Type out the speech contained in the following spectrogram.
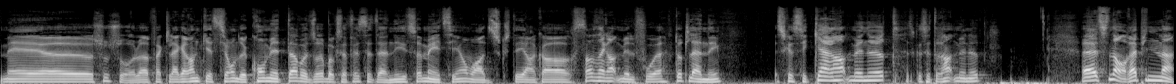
Mais euh, c'est ça, là. Fait que la grande question de combien de temps va durer Box Office cette année se maintient. On va en discuter encore 150 000 fois toute l'année. Est-ce que c'est 40 minutes? Est-ce que c'est 30 minutes? Euh, sinon, rapidement,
